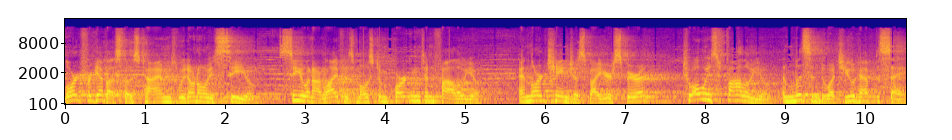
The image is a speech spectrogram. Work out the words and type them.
Lord, forgive us those times we don't always see you. See you in our life is most important and follow you. And Lord, change us by your Spirit to always follow you and listen to what you have to say.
